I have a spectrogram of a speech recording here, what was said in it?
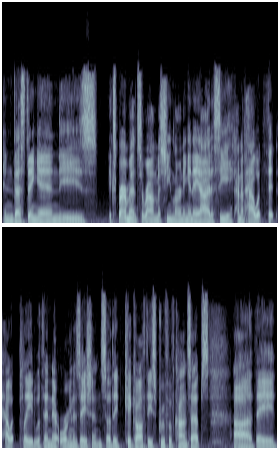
investing in these experiments around machine learning and AI to see kind of how it fit, how it played within their organization. So they'd kick off these proof of concepts. Uh, they'd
